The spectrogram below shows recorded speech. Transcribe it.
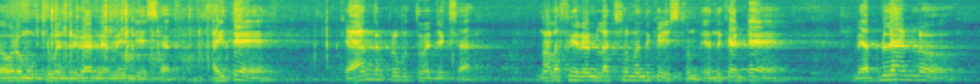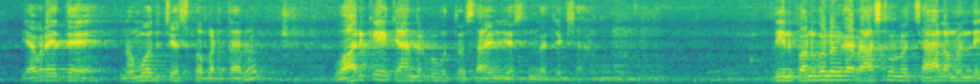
గౌరవ ముఖ్యమంత్రి గారు నిర్ణయం చేశారు. అయితే కేంద్ర ప్రభుత్వం అధ్యక్ష నలభై రెండు లక్షల మందికే ఇస్తుంది. ఎందుకంటే వెబ్ల్యాండ్లో ఎవరైతే నమోదు చేసుకోబడతారో వారికే కేంద్ర ప్రభుత్వం సాయం చేస్తుంది అధ్యక్ష. దీనికి అనుగుణంగా రాష్ట్రంలో చాలామంది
